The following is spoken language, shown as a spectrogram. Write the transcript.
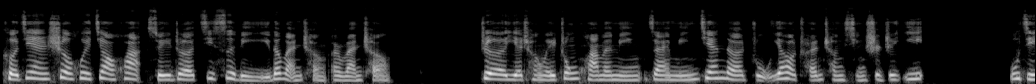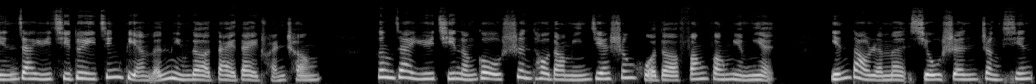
可见社会教化随着祭祀礼仪的完成而完成。这也成为中华文明在民间的主要传承形式之一，不仅在于其对经典文明的代代传承，更在于其能够渗透到民间生活的方方面面，引导人们修身正心，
